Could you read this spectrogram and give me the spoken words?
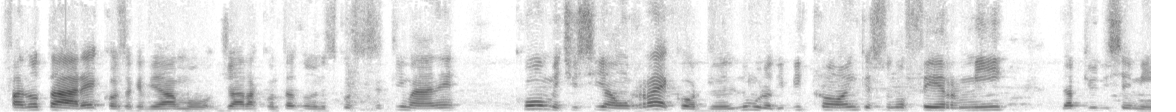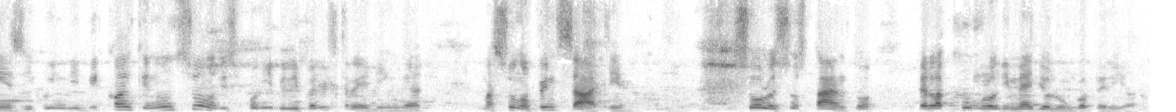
fa notare, cosa che avevamo già raccontato nelle scorse settimane, come ci sia un record nel numero di bitcoin che sono fermi da più di sei mesi, quindi bitcoin che non sono disponibili per il trading, ma sono pensati solo e soltanto per l'accumulo di medio-lungo periodo.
